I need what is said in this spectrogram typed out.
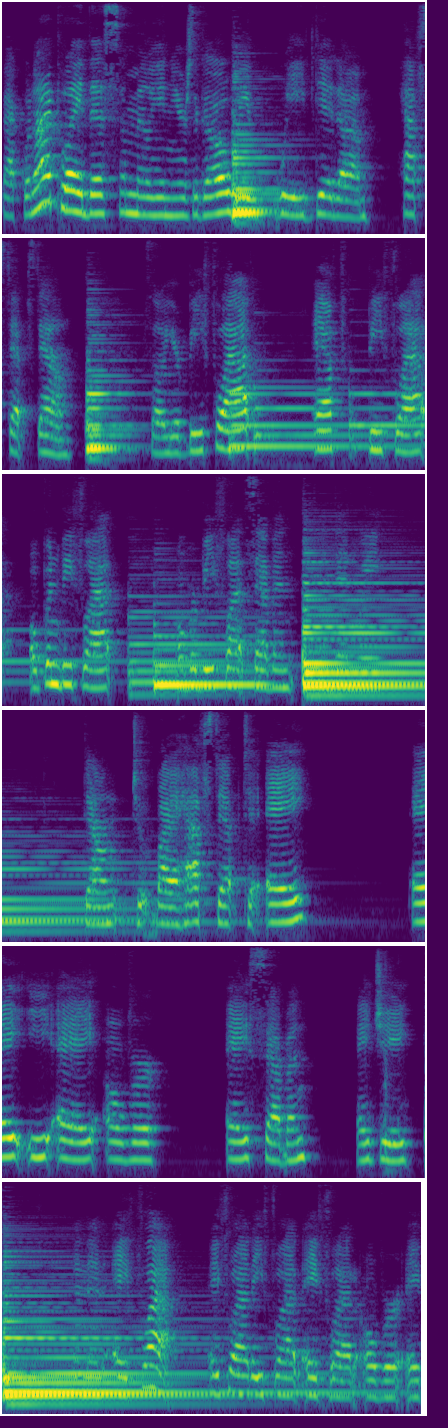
Back when I played this a million years ago, we, we did um, half steps down. So your B flat, F, B flat, open B flat, over B flat 7, and then we down to by a half step to A, A, E, A over A7, A, G, and then A flat, A flat, E flat, A flat over A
